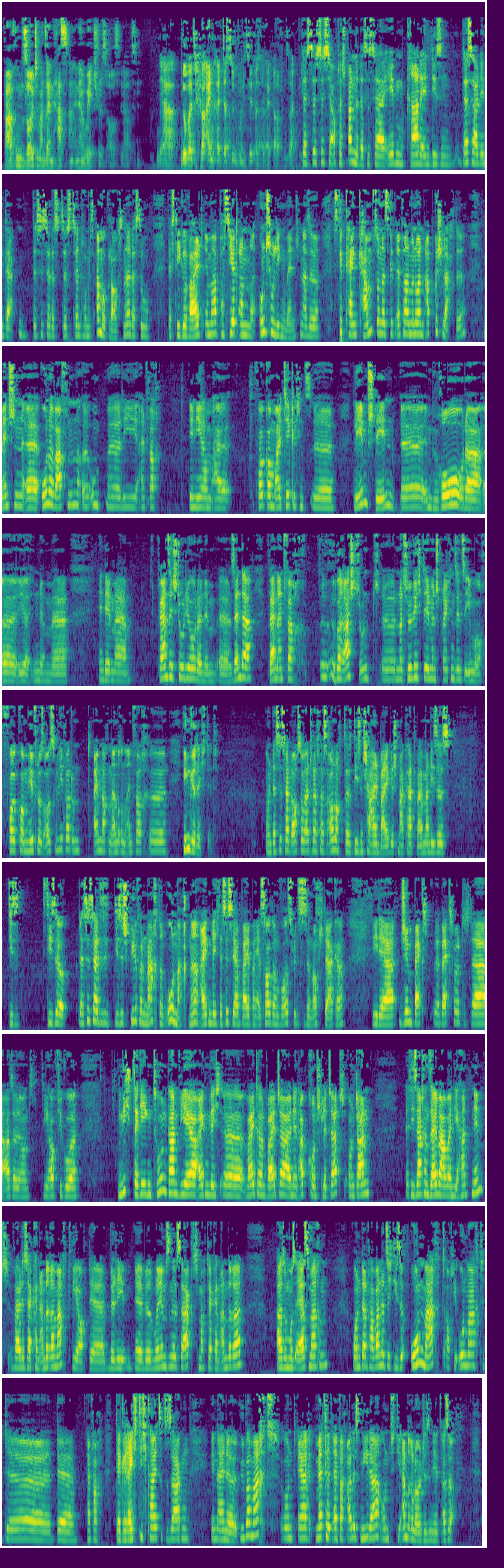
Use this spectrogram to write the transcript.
warum sollte man seinen Hass an einer Waitress auslassen? Ja, nur weil sie für einen halt das symbolisiert, was einen halt gerade auf den Sack geht. Das, das ist ja auch das Spannende, das ist ja eben gerade in diesen, das ist halt eben der, das ist ja das, das Zentrum des Amoklaufs, ne, dass du, dass die Gewalt immer passiert an unschuldigen Menschen, also es gibt keinen Kampf, sondern es gibt einfach immer nur ein Abgeschlachte. Menschen äh, ohne Waffen, äh, um, äh, die einfach in ihrem äh, vollkommen alltäglichen äh, Leben stehen, äh, im Büro oder äh, in dem, äh, in dem äh, Fernsehstudio oder in dem äh, Sender werden einfach äh, überrascht und äh, natürlich dementsprechend sind sie eben auch vollkommen hilflos ausgeliefert und einem nach dem anderen einfach äh, hingerichtet. Und das ist halt auch so etwas, was auch noch diesen schalen Beigeschmack hat, weil man dieses, diese, diese, das ist ja dieses Spiel von Macht und Ohnmacht, ne? Eigentlich, das ist ja bei, bei Assault on Wall Street ist es ja noch stärker, wie der Jim Bax, äh, Baxford da, also die Hauptfigur, nichts dagegen tun kann, wie er eigentlich äh, weiter und weiter in den Abgrund schlittert und dann die Sachen selber aber in die Hand nimmt, weil es ja kein anderer macht, wie auch der Billy, äh, Bill Williamson es sagt, es macht ja kein anderer, also muss er es machen. Und dann verwandelt sich diese Ohnmacht, auch die Ohnmacht der, der einfach der Gerechtigkeit sozusagen, in eine Übermacht und er metzelt einfach alles nieder und die anderen Leute sind jetzt, also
